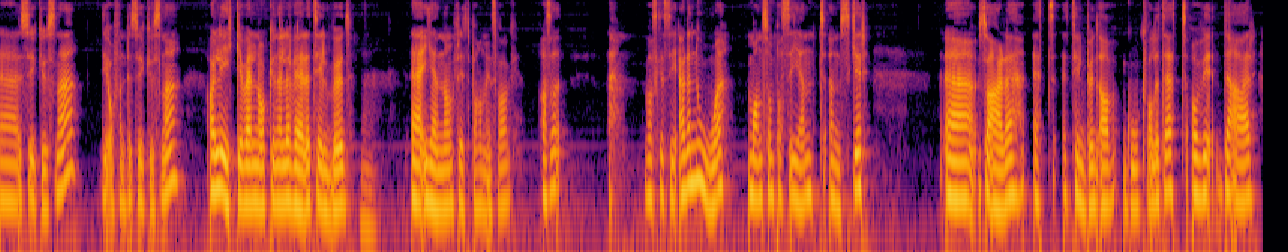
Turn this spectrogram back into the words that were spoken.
eh, sykehusene, de offentlige sykehusene, allikevel nå kunne levere tilbud mm. eh, gjennom fritt behandlingsvalg. Altså, hva skal jeg si Er det noe man som pasient ønsker, eh, så er det et, et, tilbud av god kvalitet. Og vi, det er eh,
